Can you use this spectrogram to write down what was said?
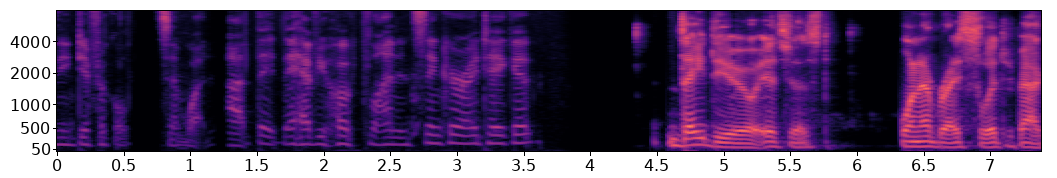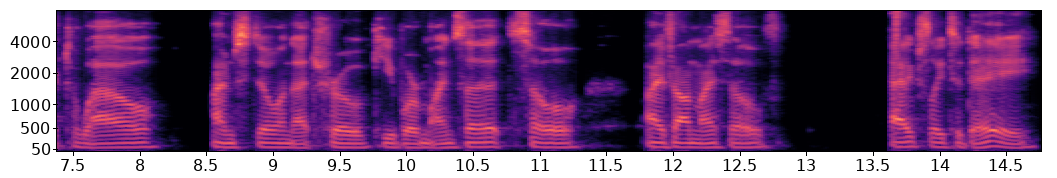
any difficulties and whatnot, they they have you hooked, line and sinker. I take it. They do. It's just whenever I switch back to WoW, I'm still in that trove keyboard mindset. So I found myself actually today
